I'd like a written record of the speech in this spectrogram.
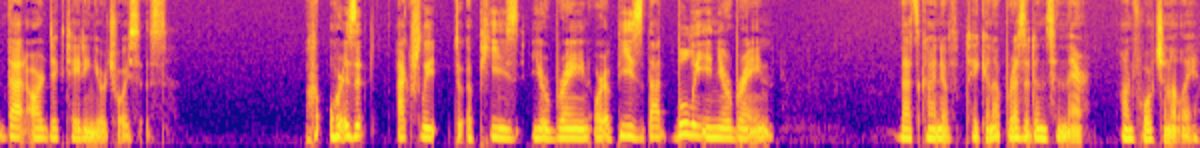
that are dictating your choices? or is it actually to appease your brain or appease that bully in your brain that's kind of taken up residence in there? Unfortunately.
